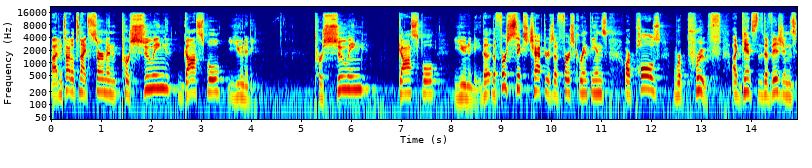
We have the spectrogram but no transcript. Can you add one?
I've entitled tonight's sermon, Pursuing Gospel Unity pursuing gospel unity. The, the first six chapters of 1 Corinthians are Paul's reproof against the divisions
